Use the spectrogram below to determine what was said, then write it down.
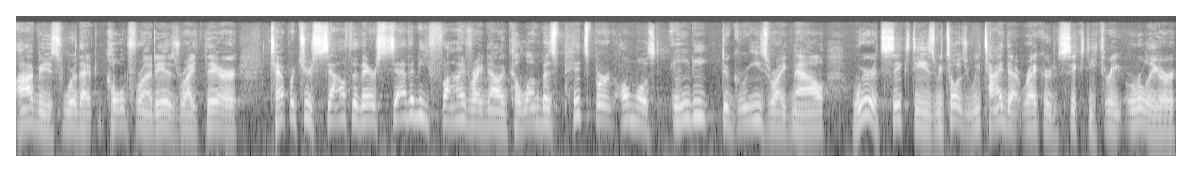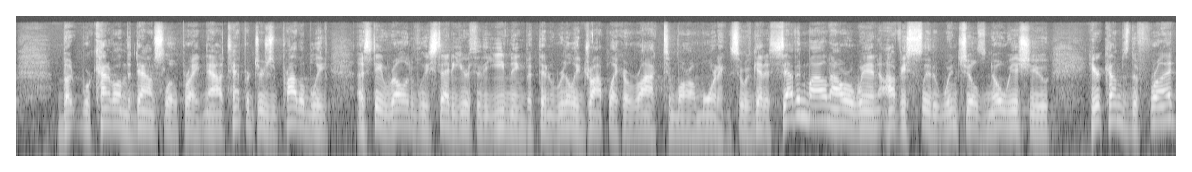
Obvious where that cold front is right there. Temperatures south of there, 75 right now in Columbus. Pittsburgh, almost 80 degrees right now. We're at 60s. We told you we tied that record of 63 earlier, but we're kind of on the downslope right now. Temperatures will probably uh, stay relatively steady here through the evening, but then really drop like a rock tomorrow morning. So we've got a seven mile an hour wind. Obviously, the wind chill's no issue. Here comes the front.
